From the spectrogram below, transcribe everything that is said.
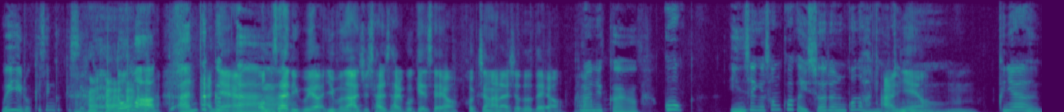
왜 이렇게 생각했을까요? 너무 아, 안타깝다. 아니야 엄살이고요. 이분 아주 잘 살고 계세요. 걱정 안 하셔도 돼요. 어. 그러니까요. 꼭 인생에 성과가 있어야 되는 건 아니거든요. 아니에요. 음. 그냥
